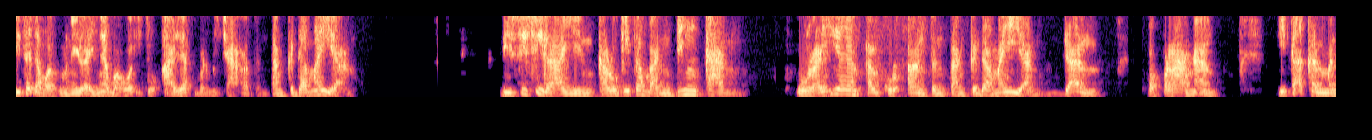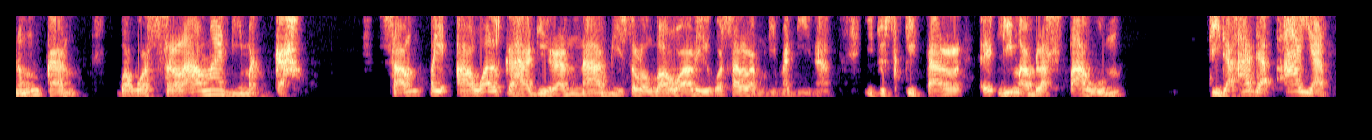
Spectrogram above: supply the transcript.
kita dapat menilainya bahwa itu ayat berbicara tentang kedamaian. Di sisi lain, kalau kita bandingkan uraian Al-Quran tentang kedamaian dan peperangan, kita akan menemukan bahwa selama di Mekah sampai awal kehadiran Nabi Shallallahu Alaihi Wasallam di Madinah itu sekitar eh, 15 tahun tidak ada ayat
